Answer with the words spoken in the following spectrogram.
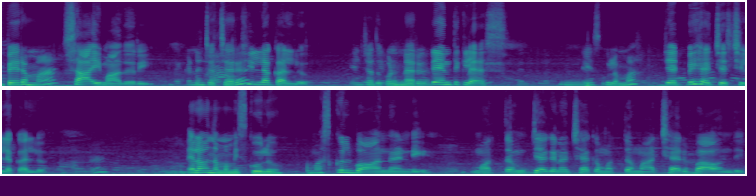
పేరమ్మా? సాయి మాధురి. ఎక్కడి నుంచి వచ్చారు? చిల్లకల్లు. ఏం చదువుకుంటున్నారు? Tenth class. ఏ స్కూల్ అమ్మా జెడ్పిహెచ్ఎస్ చిల్లకల్లు. ఎలా ఉందమ్మా మీ స్కూలు? మా స్కూల్ బాగుందండి. మొత్తం జగన్ వచ్చాక మొత్తం మార్చారు బాగుంది.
